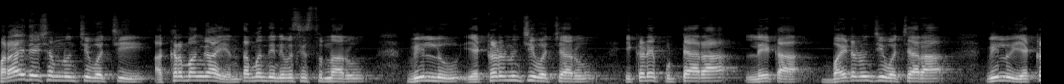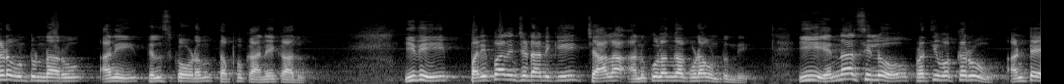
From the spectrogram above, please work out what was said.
పరాయి దేశం నుంచి వచ్చి అక్రమంగా ఎంతమంది నివసిస్తున్నారు? వీళ్ళు ఎక్కడి నుంచి వచ్చారు? ఇక్కడే పుట్టారా? లేక బయట నుంచి వచ్చారా? వీళ్ళు ఎక్కడ ఉంటున్నారు? అని తెలుసుకోవడం తప్పు కానే కాదు. ఇది పరిపాలించడానికి చాలా అనుకూలంగా కూడా ఉంటుంది. ఈ ఎన్ఆర్సీలో ప్రతి ఒక్కరూ అంటే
